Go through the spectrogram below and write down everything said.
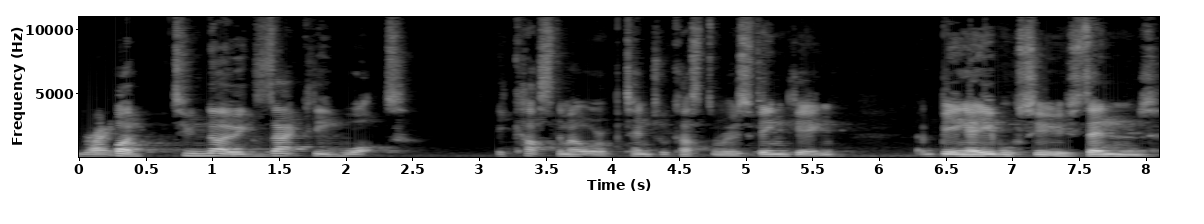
Right. But to know exactly what a customer or a potential customer is thinking, and being able to send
